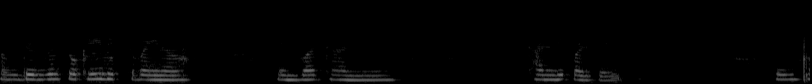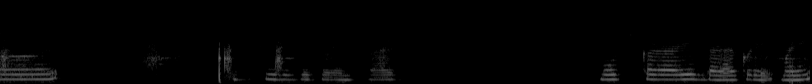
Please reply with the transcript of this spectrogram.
আমি তো এগুলো চোখেই দেখতে পাই না। একবার ঠান্ডি ঠান্ডি পড় গई একবার কি দয়া করে মানে?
